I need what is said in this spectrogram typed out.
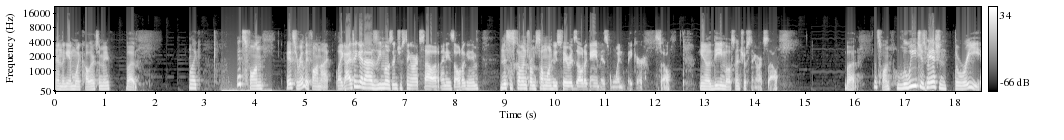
and the Game Boy Color to me. But like, it's fun. It's really fun. I like. I think it has the most interesting art style out of any Zelda game. And this is coming from someone whose favorite Zelda game is Wind Waker. So, you know, the most interesting art style. But that's fun. Luigi's Mansion 3.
